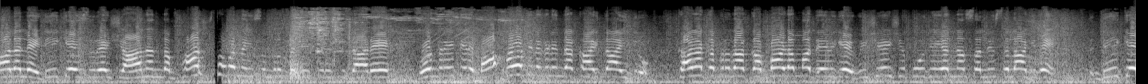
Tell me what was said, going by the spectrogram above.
ಹಾಲಲ್ಲೇ ಡಿಕೆ ಸುರೇಶ್ ಆನಂದ ಭಾಷ್ಪವನ್ನ ಈ ಸಂದರ್ಭದಲ್ಲಿ ಸುರಿಸಿದ್ದಾರೆ ಒಂದು ರೀತಿಯಲ್ಲಿ ಬಹಳ ದಿನಗಳಿಂದ ಕಾಯ್ತಾ ಇದ್ರು. ಕನಕಪುರದ ಕಬ್ಬಾಳಮ್ಮ ದೇವಿಗೆ ವಿಶೇಷ ಪೂಜೆಯನ್ನ ಸಲ್ಲಿಸಲಾಗಿದೆ. ಡಿಕೆ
